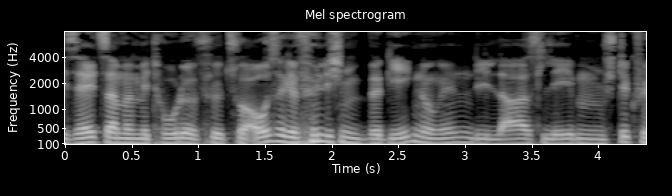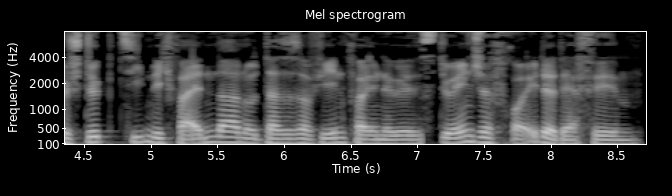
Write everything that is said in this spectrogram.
Die seltsame Methode führt zu außergewöhnlichen Begegnungen, die Lars Leben Stück für Stück ziemlich verändern und das ist auf jeden Fall eine strange Freude, der Film.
